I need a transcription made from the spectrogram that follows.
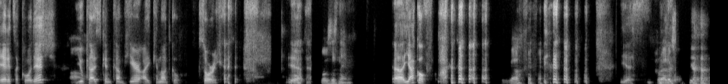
Eretz HaKodesh. Oh. You guys can come here. I cannot go. Sorry. yeah. What, what, was his name? Uh, Yaakov. yeah. yes. Incredible. Yeah.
